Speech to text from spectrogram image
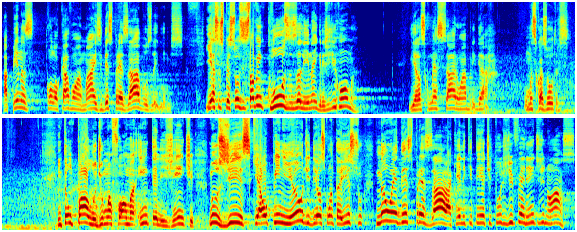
apenas colocavam a mais e desprezavam os legumes. E essas pessoas estavam inclusas ali na igreja de Roma. E elas começaram a brigar umas com as outras. Então, Paulo, de uma forma inteligente, nos diz que a opinião de Deus quanto a isso não é desprezar aquele que tem atitude diferente de nós,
